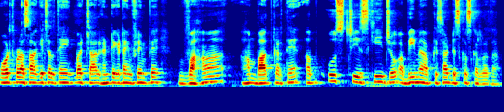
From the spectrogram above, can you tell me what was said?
और थोड़ा सा आगे चलते हैं, एक बार चार घंटे के टाइम फ्रेम पे। वहाँ हम बात करते हैं अब उस चीज़ की जो अभी मैं आपके साथ डिस्कस कर रहा था।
